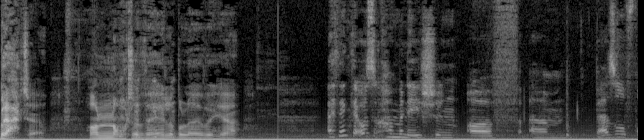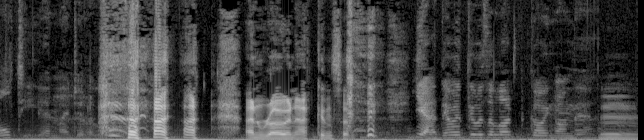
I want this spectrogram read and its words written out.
batter are not available over here. I think that was a combination of um, Basil Fawlty and my Nigella. and Rowan Atkinson. yeah, there was, there was a lot going on there. Hmm.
